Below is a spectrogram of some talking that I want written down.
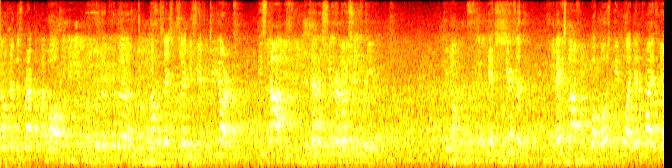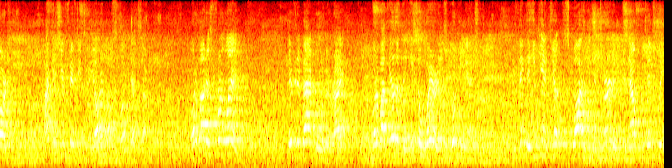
I don't have this rack on my wall. But for the for the conversation's sake, it's 52 yards. He stops. Is that a shoot or no shoot for you? You know, here's a based off of what most people identify as yardage. I can shoot 52 yards. I'll smoke that sucker. What about his front leg? Pivot it back a little bit, right? What about the other thing? He's aware, he's looking at you. You think that he can't jump, squat and turn, and, and now potentially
